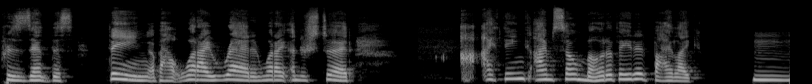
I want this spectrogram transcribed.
present this thing about what I read and what I understood. I, I think I'm so motivated by like hmm.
